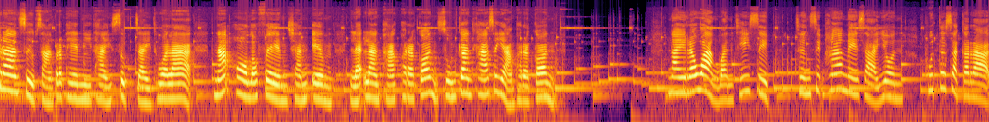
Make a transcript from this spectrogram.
กรานต์สืบสารประเพณีไทยสุขใจทั่วล่า ณฮอลล์เฟมชั้น M และลานพาร์คพารากอน ศูนย์การค้าสยามพารากอน ในระหว่างวันที่ 10 ถึง 15 เมษายน พุทธศักราช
